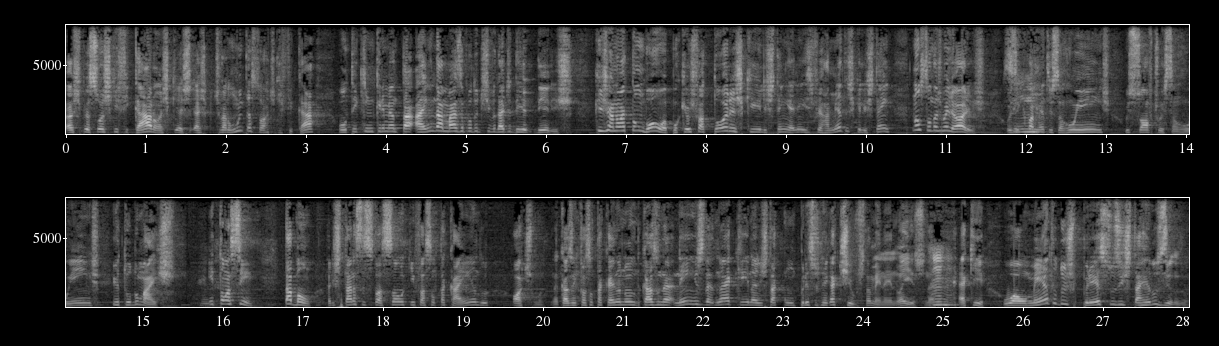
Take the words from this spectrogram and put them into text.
as pessoas que ficaram, as que, as, as que tiveram muita sorte de ficar, vão ter que incrementar ainda mais a produtividade de- deles. Que já não é tão boa, porque os fatores que eles têm ali, as ferramentas que eles têm, não são das melhores. Os Sim. equipamentos são ruins, os softwares são ruins e tudo mais. Então, assim, tá bom, a gente tá nessa situação que a inflação tá caindo, ótimo. No caso, a inflação tá caindo, no caso, né, nem isso, não é que né, a gente tá com preços negativos também, né? Não é isso, né? É que o aumento dos preços está reduzindo.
